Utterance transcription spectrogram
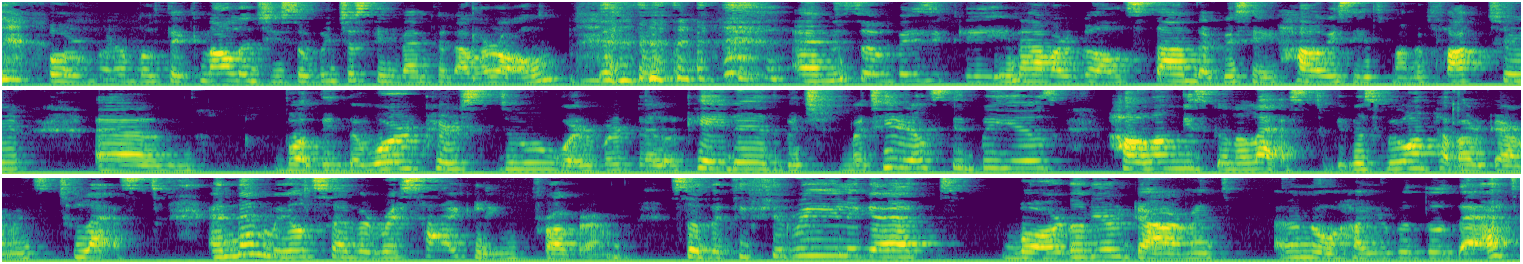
for wearable technology so we just invented our own. And so basically in our gold standard we say how is it manufactured? Um, what did the workers do, where were they located, which materials did we use, how long is going to last, because we want our garments to last. And then we also have a recycling program, so that if you really get bored of your garment, I don't know how you would do that,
